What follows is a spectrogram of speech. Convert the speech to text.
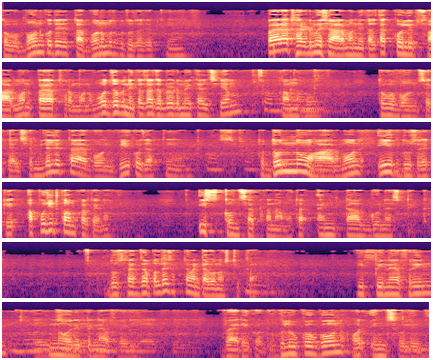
तो वो बोन को दे देता है बोन मज़बूत हो जाती है। पैराथायराइड में से हार्मोन निकलता है कोलिप्स हार्मोन पैराथर्मोन। वो जब निकलता है ब्लड में कैल्शियम कम हो तो वो बोन से कैल्शियम ले लेता है बोन वीक हो जाती है। तो दोनों हार्मोन एक दूसरे के अपोजिट काम करते हैं ना। इस कॉन्सेप्ट का नाम होता है एंटागोनेस्टिक दूसरा एग्ज़ाम्पल दे सकते हैं एंटागोनेस्टिक का? Epinephrine norepinephrine very good glucagon और इंसुलिन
